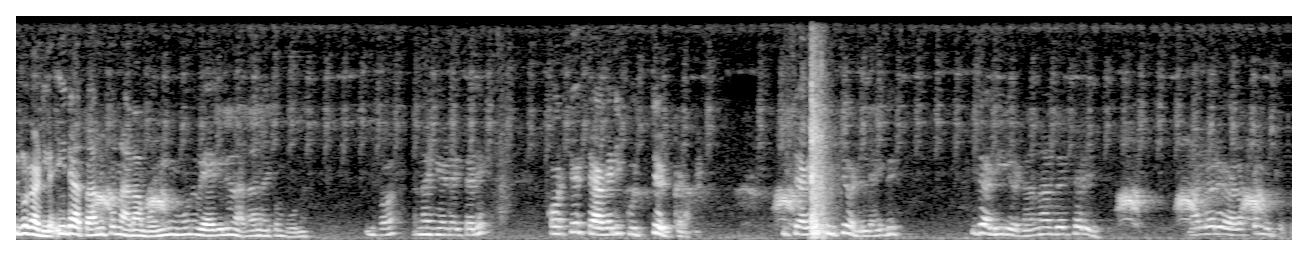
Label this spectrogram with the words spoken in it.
ഇതിപ്പോൾ കണ്ടില്ല ഇതിന്റെ അകത്താണ് ഇപ്പോൾ നടാൻ പോകുന്നത്. ഈ മൂന്ന് ബാഗിൽ നടാനായിട്ടും പോകുന്നത്. ഇപ്പോൾ എന്നാ ചെയ്യേണ്ടത് വെച്ചാൽ കുറച്ച് ചകരി കുച്ചെടുക്കണം ഈ ചകരി കുച്ച കണ്ടില്ല ഇത്? ഇത് അടിയിൽ ഇടണം എന്താ വെച്ചാൽ നല്ലൊരു ഇളക്കം കിട്ടും.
